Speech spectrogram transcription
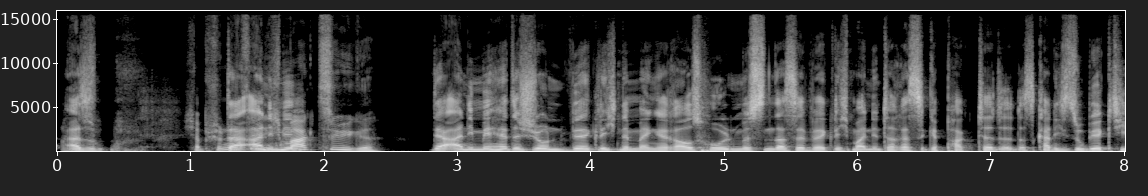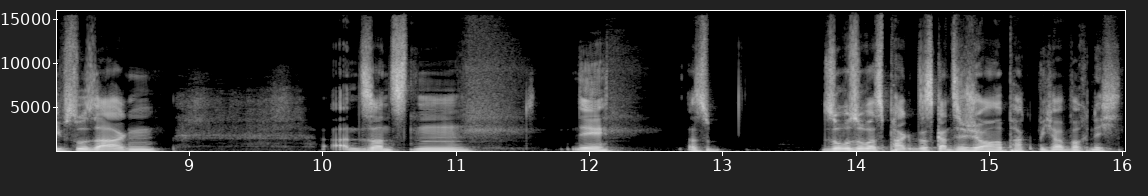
Also, Ich habe schon Der erzählt, ich Anime- mag Züge. der Anime hätte schon wirklich eine Menge rausholen müssen, dass er wirklich mein Interesse gepackt hätte. Das kann ich subjektiv so sagen. Ansonsten, nee. Also, so, sowas packt, das ganze Genre packt mich einfach nicht.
